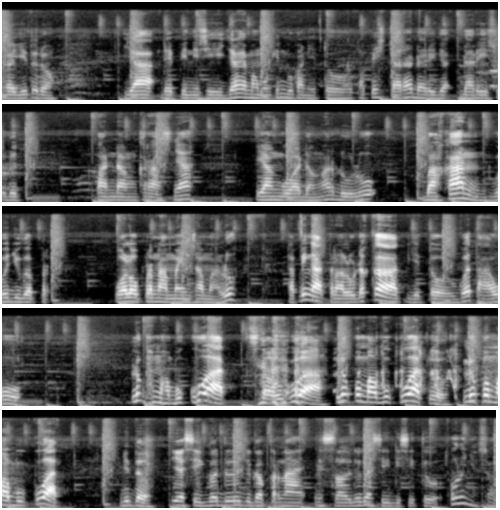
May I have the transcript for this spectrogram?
nggak gitu dong. Ya definisi hijrah emang mungkin bukan itu, tapi secara dari dari sudut pandang kerasnya yang gua dengar dulu bahkan gue juga per- walau pernah main sama lu tapi nggak terlalu dekat gitu gue tahu lu pemabuk kuat tahu gua lu pemabuk kuat lu lu pemabuk kuat gitu Iya sih, gue dulu juga pernah nyesel juga sih di situ. oh lu nyesel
